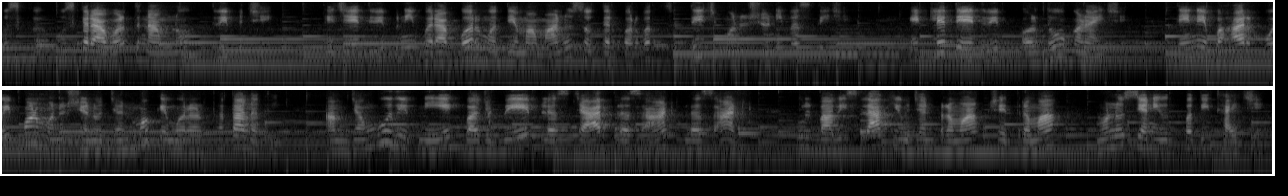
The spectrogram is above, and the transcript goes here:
પુષ્ક- પુષ્કરાવર્ત નામનો દ્વીપ છે, કે જે દ્વીપની બરાબર મધ્યમાં માનુસોત્તર પર્વત સુધી જ મનુષ્યોની વસ્તી છે. એટલે તે દ્વીપ અડધો ગણાય છે. તેને બહાર કોઈ પણ મનુષ્યનો જન્મ કે મરણ થતા નથી. આમ જંબુ દ્વીપની એક બાજુ બે પ્લસ ચાર પ્લસ આઠ પ્લસ આઠ કુલ બાવીસ લાખ યોજન પ્રમાણ ક્ષેત્રમાં મનુષ્યની ઉત્પત્તિ થાય છે.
